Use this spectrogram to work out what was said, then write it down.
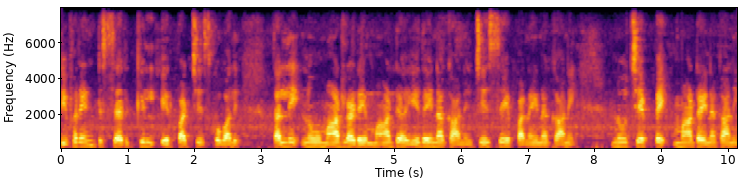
డిఫరెంట్ సర్కిల్ ఏర్పాటు చేసుకోవాలి. తల్లి నువ్వు మాట్లాడే మాట ఏదైనా కానీ చేసే పనైనా కానీ నువ్వు చెప్పే మాట అయినా కానీ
